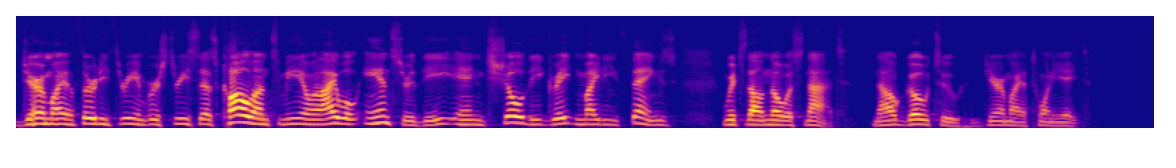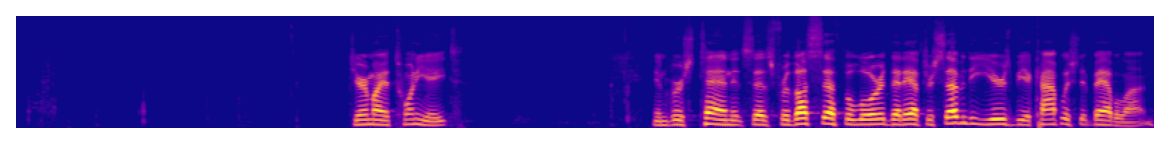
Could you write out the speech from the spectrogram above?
Jeremiah 33 and verse 3 says, Call unto me, and I will answer thee, and show thee great and mighty things which thou knowest not. Now go to Jeremiah 28. Jeremiah 28. In verse 10, it says, For thus saith the Lord, that after 70 years be accomplished at Babylon,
